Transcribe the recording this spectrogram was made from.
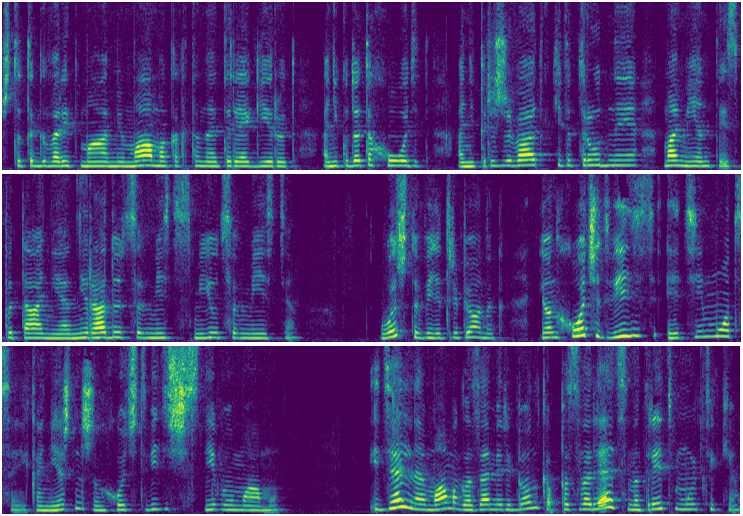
что-то говорит маме, мама как-то на это реагирует, они куда-то ходят, они переживают какие-то трудные моменты, испытания, они радуются вместе, смеются вместе. Вот что видит ребенок. И он хочет видеть эти эмоции. И, конечно же, он хочет видеть счастливую маму. Идеальная мама глазами ребенка позволяет смотреть мультики.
